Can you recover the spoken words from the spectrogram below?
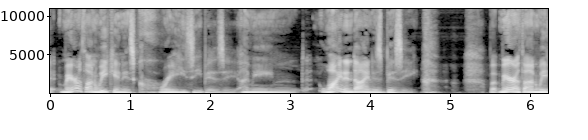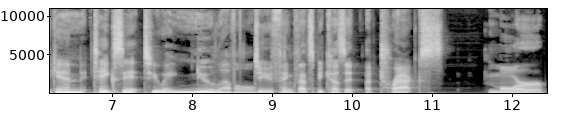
the Marathon weekend is crazy busy. I mean, Wine and Dine is busy, but Marathon weekend takes it to a new level. Do you think that's because it attracts more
